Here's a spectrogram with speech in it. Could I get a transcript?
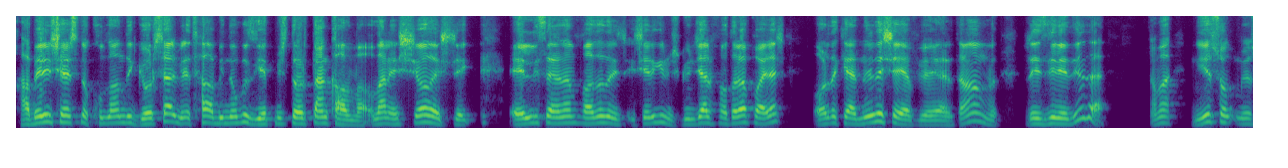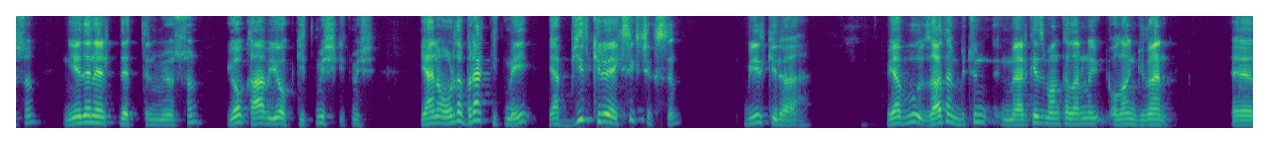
haberin içerisinde kullandığı görsel bile ta 1974'ten kalma. Ulan eşeğe eşek. 50 seneden fazla da iç- içeri girmiş. Güncel fotoğraf paylaş. Orada kendini de şey yapıyor yani tamam mı? Rezil ediyor da. Ama niye sokmuyorsun? Niye denetlettirmiyorsun? Yok abi yok gitmiş gitmiş. Yani orada bırak gitmeyi. Ya bir kilo eksik çıksın. Bir kilo. Ya bu zaten bütün merkez bankalarına olan güven e,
